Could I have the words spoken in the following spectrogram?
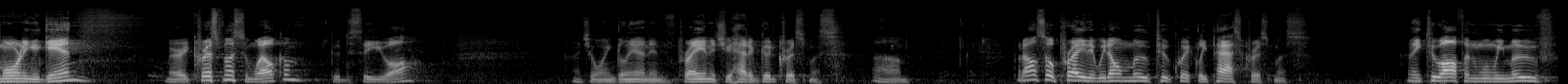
morning again. Merry Christmas and welcome. It's good to see you all. I join Glenn in praying that you had a good Christmas. Um, but I also pray that we don't move too quickly past Christmas. I think too often when we move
